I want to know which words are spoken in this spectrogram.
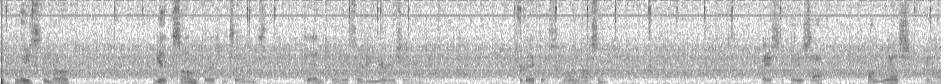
At least, you know, get some prison sentence 10, 20, 30 years, you know. It's ridiculous. No nothing. Basically, stop on the risk, you know.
